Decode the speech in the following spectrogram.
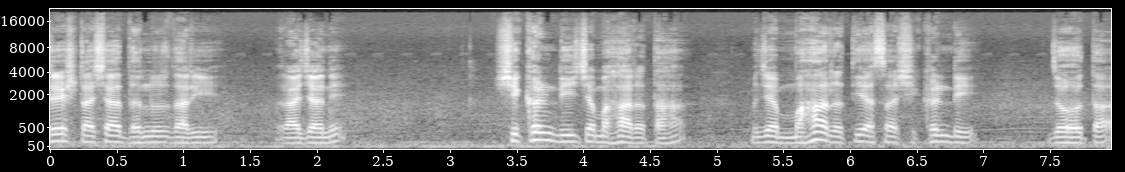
श्रेष्ठ अशा धनुर्धारी राजाने शिखंडीच्या महारथा म्हणजे महारथी असा शिखंडी जो होता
